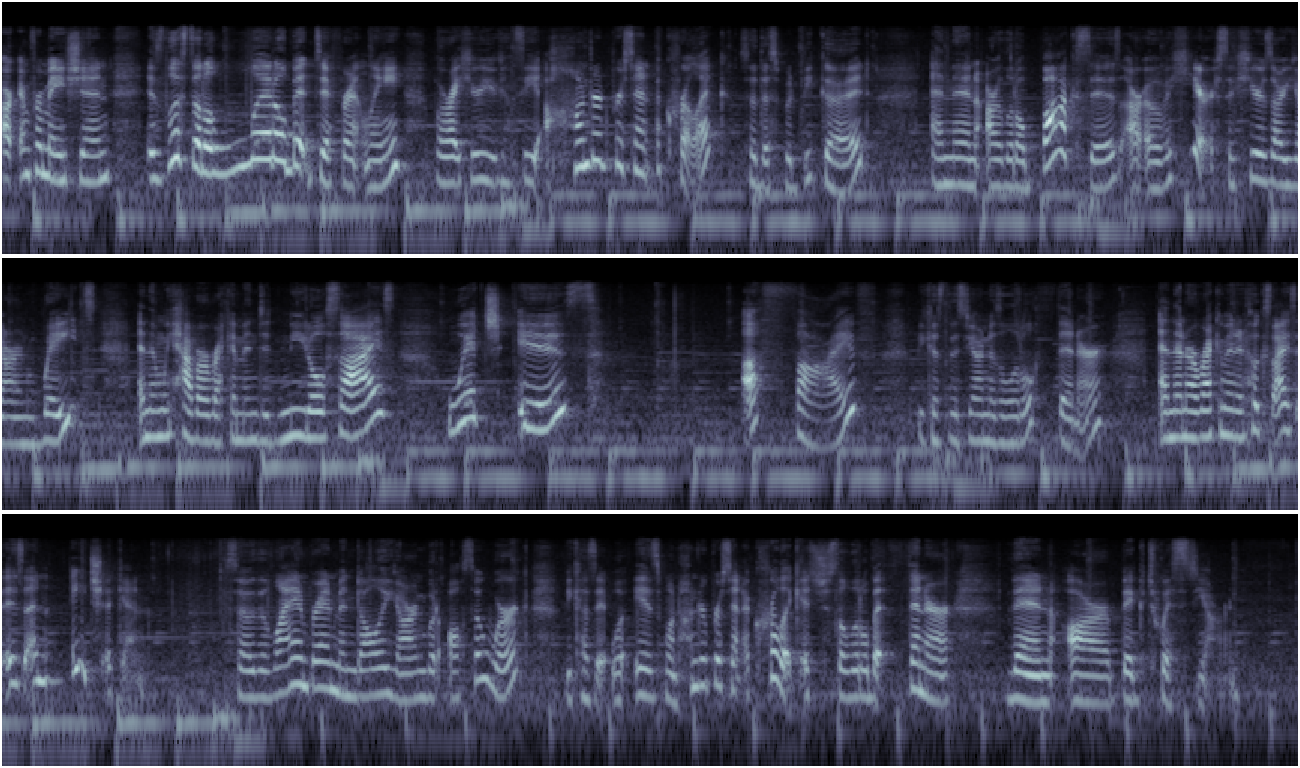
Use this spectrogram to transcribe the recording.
our information is listed a little bit differently, but right here you can see 100% acrylic, so this would be good. And then our little boxes are over here. So here's our yarn weight, and then we have our recommended needle size, which is a five, because this yarn is a little thinner. And then our recommended hook size is an H again. So the Lion Brand Mandala yarn would also work because it is 100% acrylic. It's just a little bit thinner than our Big Twist yarn.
